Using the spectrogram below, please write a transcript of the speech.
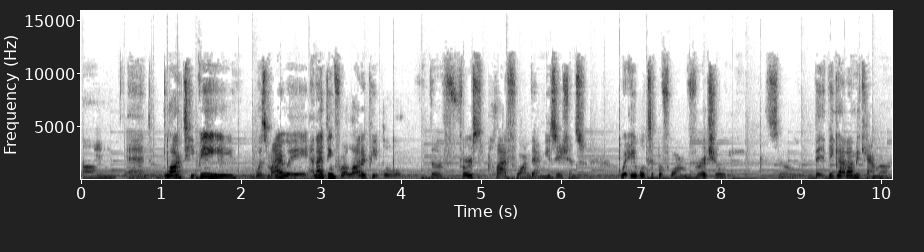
Um, and blog TV was my way, and I think for a lot of people, the first platform that musicians were able to perform virtually. So they, they got on the camera,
